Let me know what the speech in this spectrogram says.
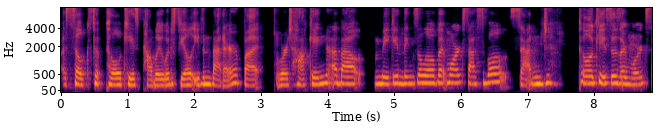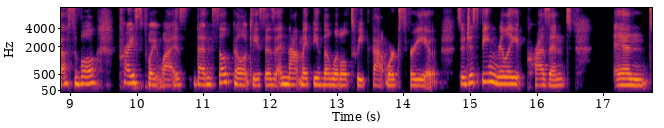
a silk pillowcase probably would feel even better, but we're talking about making things a little bit more accessible. Satin pillowcases are more accessible price point wise than silk pillowcases. And that might be the little tweak that works for you. So just being really present and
